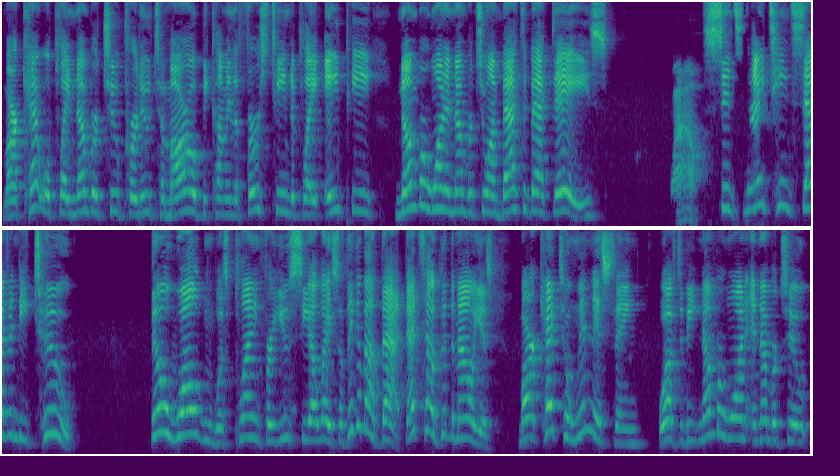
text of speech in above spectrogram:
Marquette will play number two Purdue tomorrow, becoming the first team to play AP number one and number two on back to back days. Wow. Since 1972. Bill Walton was playing for UCLA. So think about that. That's how good the Maui is. Marquette to win this thing will have to beat number one and number two.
